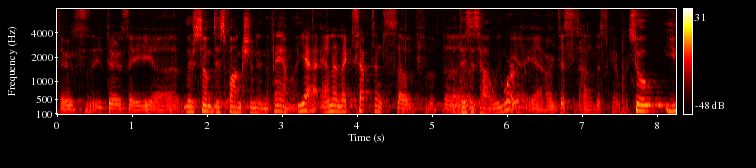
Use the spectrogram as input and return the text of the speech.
there's there's a uh, There's some dysfunction in the family. yeah, and an acceptance of uh, This is how we work. Yeah, yeah, or this is how this guy works. So you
